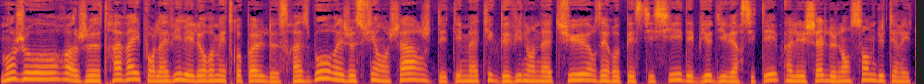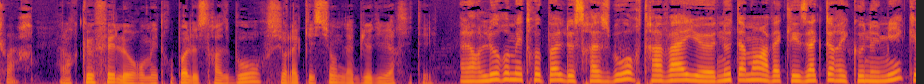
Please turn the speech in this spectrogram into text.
Bonjour, je travaille pour la ville et l'Eurométropole de Strasbourg et je suis en charge des thématiques de ville en nature, zéro pesticides et biodiversité à l'échelle de l'ensemble du territoire. Alors que fait l'Eurométropole de Strasbourg sur la question de la biodiversité? Alors l'Eurométropole de Strasbourg travaille euh, notamment avec les acteurs économiques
